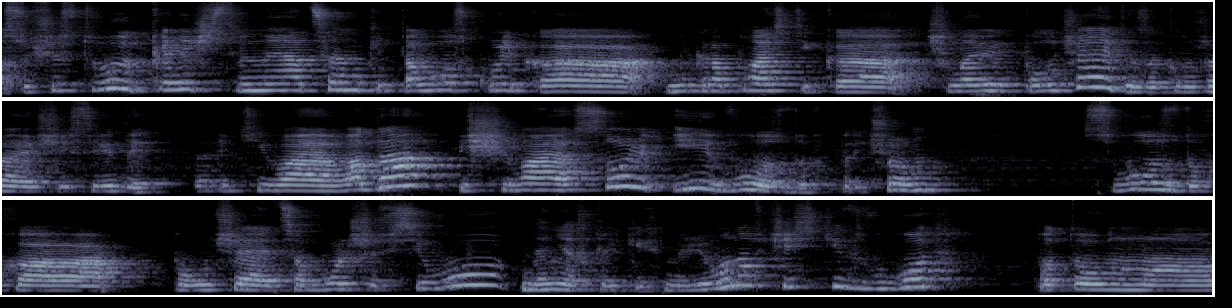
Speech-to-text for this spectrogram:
существуют количественные оценки того, сколько микропластика человек получает из окружающей среды. Питьевая вода, пищевая соль и воздух. Причем с воздуха получается больше всего, до нескольких миллионов частиц в год. Потом, а,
